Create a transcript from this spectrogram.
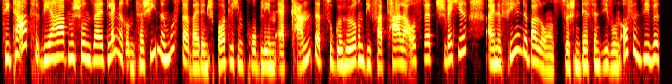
Zitat, wir haben schon seit längerem verschiedene Muster bei den sportlichen Problemen erkannt. Dazu gehören die fatale Auswärtsschwäche, eine fehlende Balance zwischen Defensive und Offensive,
